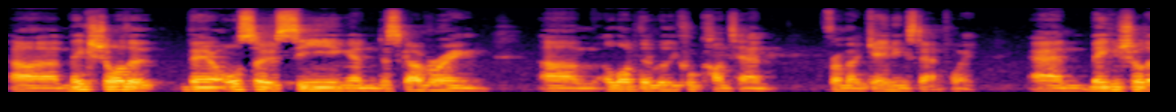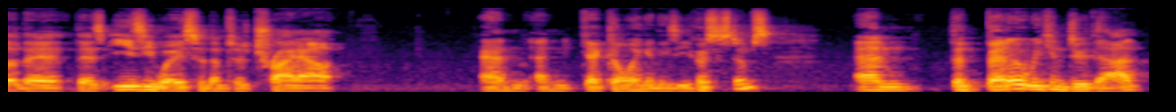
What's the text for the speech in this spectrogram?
uh, make sure that they're also seeing and discovering um, a lot of the really cool content from a gaming standpoint and making sure that there's easy ways for them to try out and and get going in these ecosystems. And the better we can do that,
